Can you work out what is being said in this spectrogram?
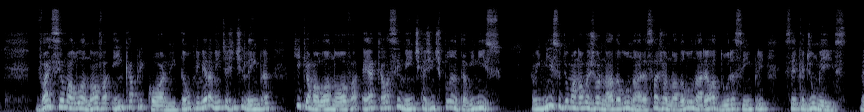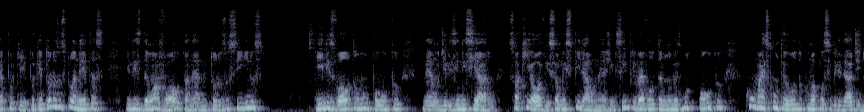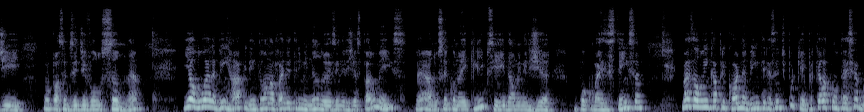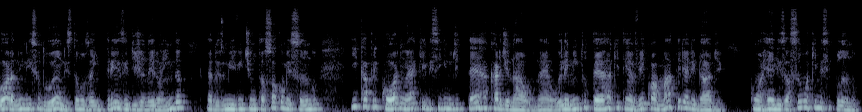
vai ser uma lua nova em Capricórnio. Então, primeiramente, a gente lembra que que é uma lua nova é aquela semente que a gente planta, é o início. É o início de uma nova jornada lunar. Essa jornada lunar ela dura sempre cerca de um mês. Né? Por quê? Porque todos os planetas eles dão a volta né, em todos os signos e eles voltam num ponto né, onde eles iniciaram. Só que, óbvio, isso é uma espiral, né? A gente sempre vai voltando no mesmo ponto com mais conteúdo, com uma possibilidade de, como eu posso dizer, de evolução, né? E a Lua é bem rápida, então ela vai determinando as energias para o mês, né? a não ser quando é eclipse, aí dá uma energia um pouco mais extensa. Mas a Lua em Capricórnio é bem interessante, por quê? Porque ela acontece agora, no início do ano, estamos aí em 13 de janeiro ainda, né? 2021 está só começando, e Capricórnio é aquele signo de terra cardinal, né? o elemento terra que tem a ver com a materialidade, com a realização aqui nesse plano.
